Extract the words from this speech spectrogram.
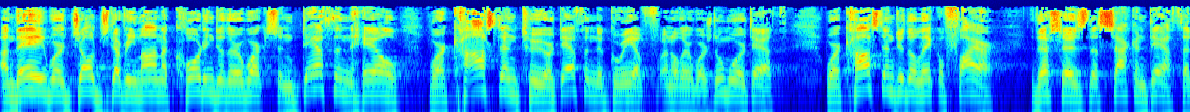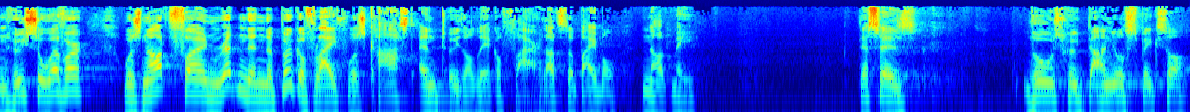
And they were judged every man according to their works, and death and hell were cast into, or death in the grave, in other words, no more death, were cast into the lake of fire. This is the second death, and whosoever was not found written in the book of life was cast into the lake of fire. That's the Bible, not me. This is those who Daniel speaks of.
